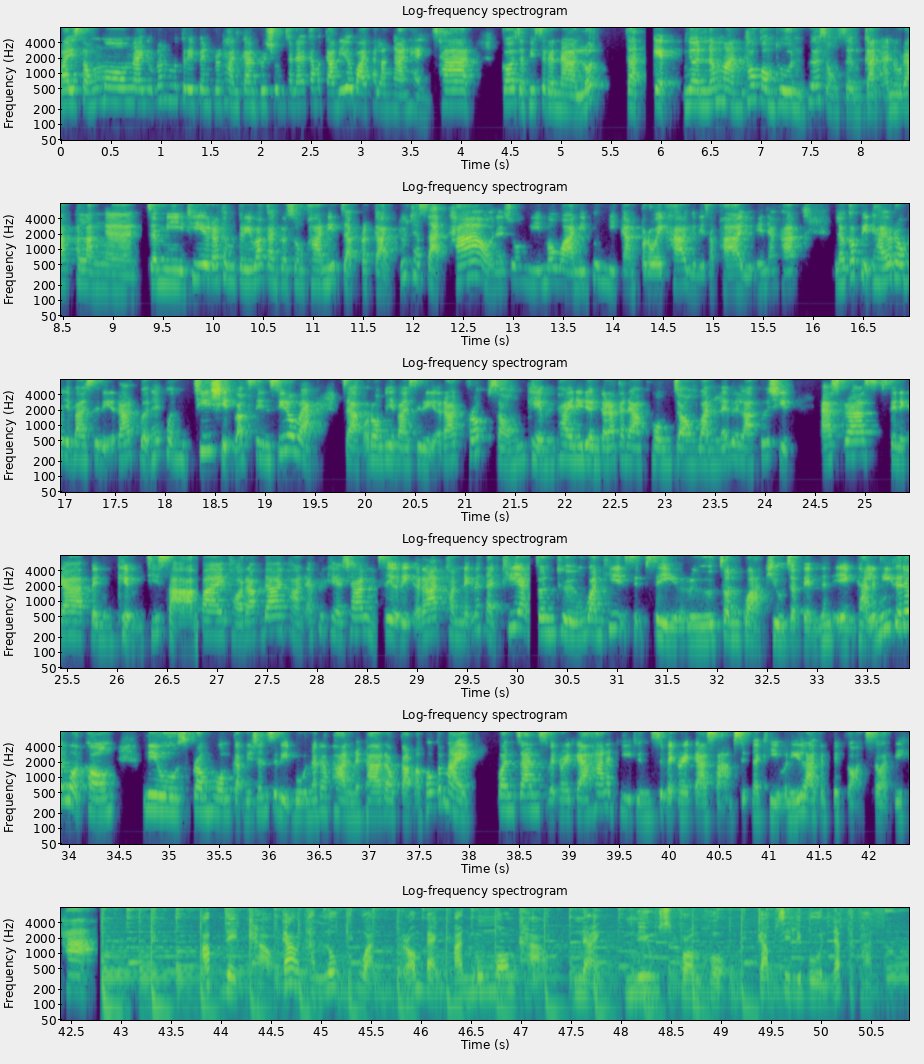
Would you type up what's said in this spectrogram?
บ่ายสองโมงนายกรัฐมนตรีเป็นประธานการประชุมคณะกรรมการนโยบายพลังงานแห่งชาติ ก็จะพิจารณาลด จัดเก็บเงินน้ำมันเข้ากองทุน เพื่อส่งเสริมการอนุรักษ์พลังงาน จะมีที่รัฐมนตรีว่าการกระทรวงพาณิชย์จะประกาศยุทธศาสตร์ข้าวในช่วงนี้เมื่อวานนี้เพิ่งมีการโปรยข้าวอยู่ในสภาอยู่เนี่ยนะคะแล้วก็ปิดท้ายโรงพยาบาลศิริราชเปิดให้คนที่ฉีดวัคซีนซีโนแวคจากโรงพยาบาลศิริราชครบ 2 เข็มภายในเดือนกรกฎาคมจองวันและเวลาเพื่อฉีด แอสตราเซเนกาเป็นเข็มที่ 3 ไปขอรับได้ผ่านแอปพลิเคชันสิริราชคอนเน็กตั้งแต่เที่ยงจนถึงวันที่ 14 หรือจนกว่าคิวจะเต็มนั่นเองค่ะ และนี่คือทั้งหมดของ News from Home กับดิฉันสิริบูรณัฐพันธ์นะคะ เรากลับมาพบกันใหม่ วันจันทร์ 11นาฬิกา5นาทีถึง 11นาฬิกา30 นาที วันนี้ลากันไปก่อน สวัสดีค่ะ อัปเดตข่าวก้าวทันโลกทุกวัน พร้อมแบ่งปันมุมมองข่าวใน News from Home กับศิริบูลนัทพันธ์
